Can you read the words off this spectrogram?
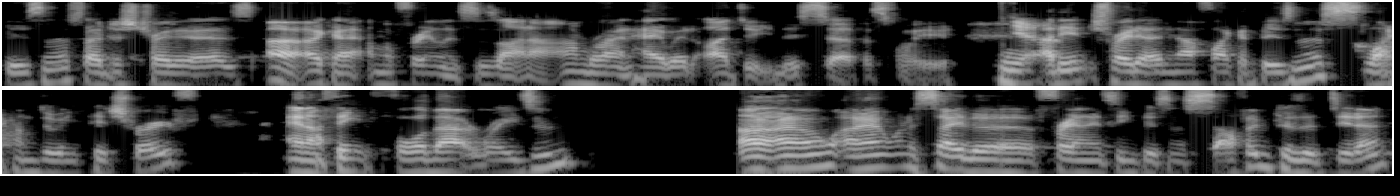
business. I just treated it as, oh, okay, I'm a freelance designer. I'm Ryan Hayward. I do this service for you. Yeah, I didn't treat it enough like a business, like I'm doing PitchProof. And I think for that reason, I, I don't, I don't want to say the freelancing business suffered because it didn't,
